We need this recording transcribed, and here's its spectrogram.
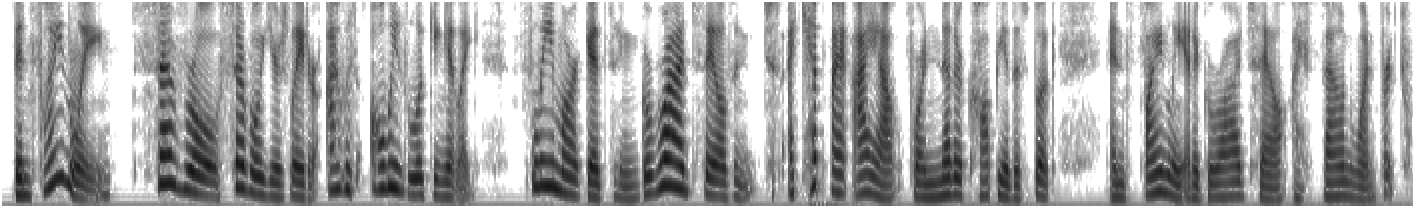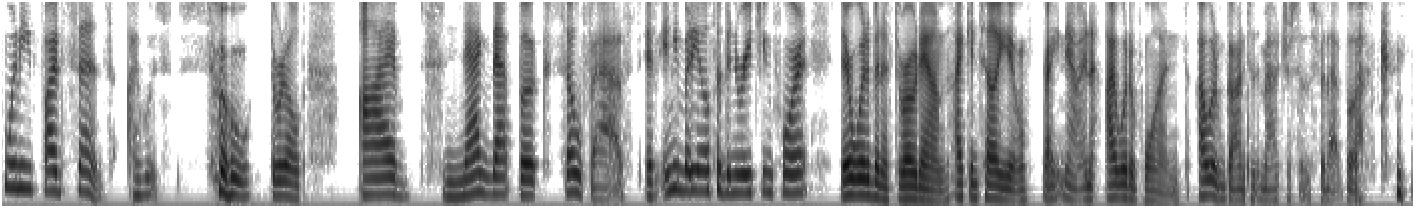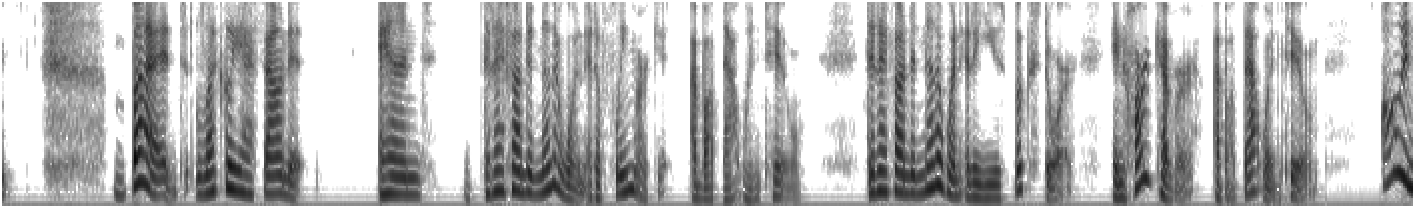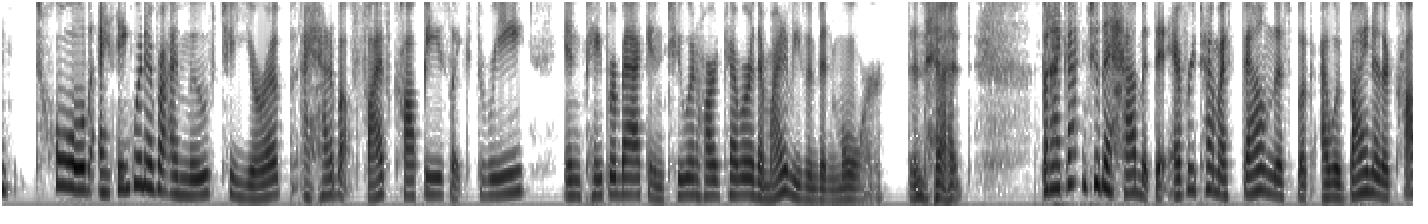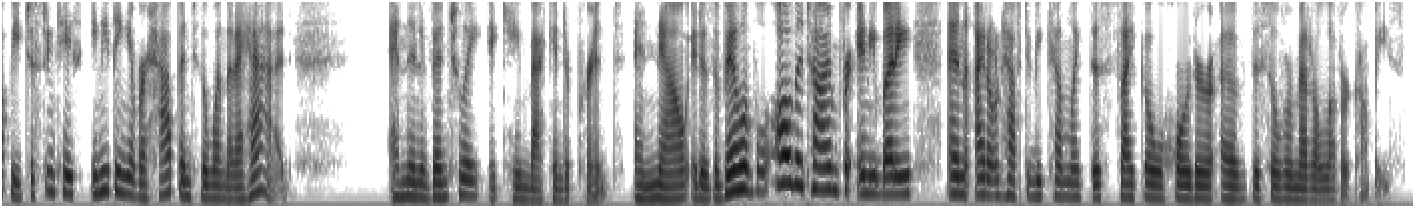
Then finally, several, several years later, I was always looking at like flea markets and garage sales and just, I kept my eye out for another copy of this book. And finally, at a garage sale, I found one for 25 cents. I was so thrilled. I snagged that book so fast. If anybody else had been reaching for it, there would have been a throwdown. I can tell you right now. And I would have won. I would have gone to the mattresses for that book. but luckily I found it. And then I found another one at a flea market. I bought that one too. Then I found another one at a used bookstore in hardcover. I bought that one too. All in told, I think whenever I moved to Europe, I had about five copies, like three in paperback and two in hardcover. There might have even been more than that. But I got into the habit that every time I found this book, I would buy another copy just in case anything ever happened to the one that I had. And then eventually it came back into print. And now it is available all the time for anybody. And I don't have to become like this psycho hoarder of the silver metal lover copies.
